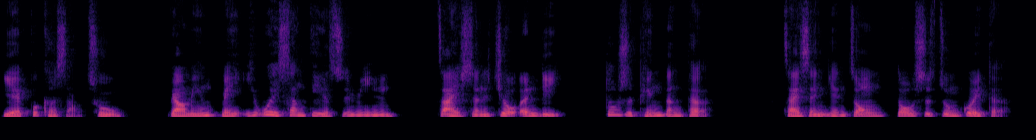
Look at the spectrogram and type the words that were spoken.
也不可少出，表明每一位上帝的子民在神的救恩里都是平等的，在神眼中都是尊贵的。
